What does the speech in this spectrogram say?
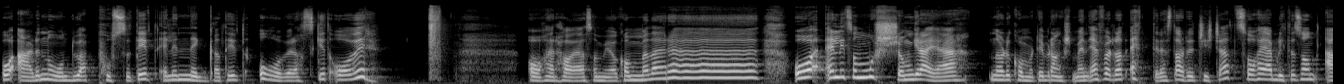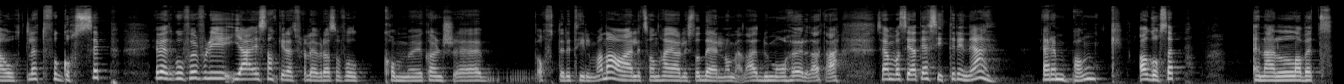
Og er det noen du er positivt eller negativt overrasket over? Og her har jeg så mye å komme med dere. Og en litt sånn morsom greie når det kommer til bransjen min. Jeg føler at etter jeg startet ChitChat, så har jeg blitt et sånn outlet for gossip. Jeg vet ikke hvorfor, fordi jeg snakker rett fra levra, så folk kommer kanskje oftere til meg da, og er litt sånn Hei, jeg har lyst til å dele noe med deg. Du må høre dette. Så jeg må bare si at jeg sitter inne, jeg. Jeg er en bank av gossip. And I love it.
